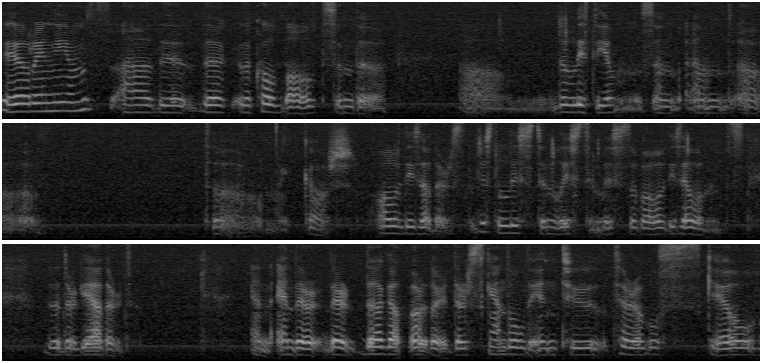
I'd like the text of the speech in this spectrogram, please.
the uraniums, uh, the the the cobalts and the um, the lithiums and and uh, oh my gosh, all of these others. Just a list and list and lists of all of these elements that are gathered. And, and they're, they're dug up or they're, they're scandaled into terrible scale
